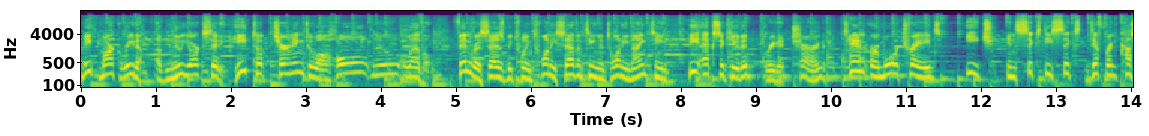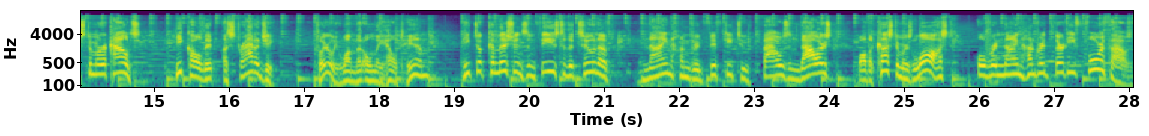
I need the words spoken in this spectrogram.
Meet Mark Rita of New York City. He took churning to a whole new level. FINRA says between 2017 and 2019, he executed, read it churned, 10 or more trades, each in 66 different customer accounts. He called it a strategy, clearly one that only helped him. He took commissions and fees to the tune of $952,000, while the customers lost over $934,000.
